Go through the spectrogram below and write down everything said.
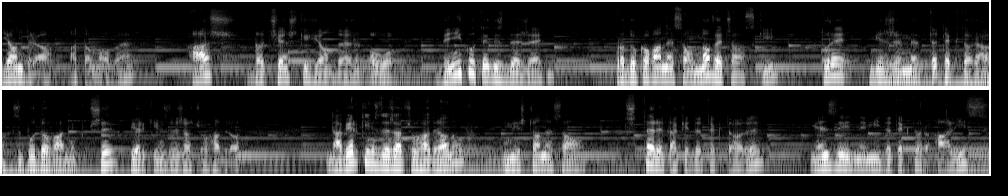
jądra atomowe, aż do ciężkich jąder ołowiu. W wyniku tych zderzeń produkowane są nowe cząstki, które mierzymy w detektorach zbudowanych przy wielkim zderzaczu hadronów. Na wielkim zderzaczu hadronów umieszczone są cztery takie detektory, między innymi detektor ALICE,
